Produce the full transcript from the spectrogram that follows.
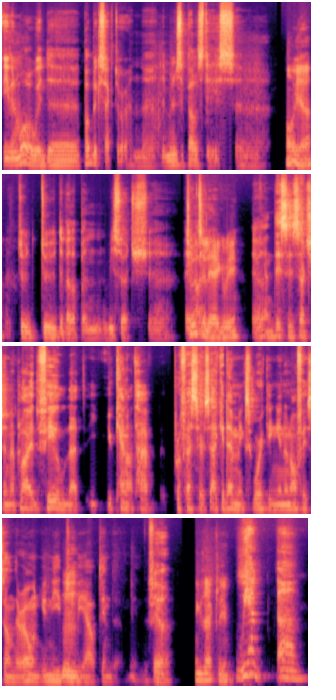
even more with the public sector and uh, the municipalities. Uh, Oh yeah, to to develop and research. Uh, totally agree. Yeah, and this is such an applied field that you cannot have professors, academics working in an office on their own. You need mm. to be out in the in the field. Yeah. Exactly. We have um,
